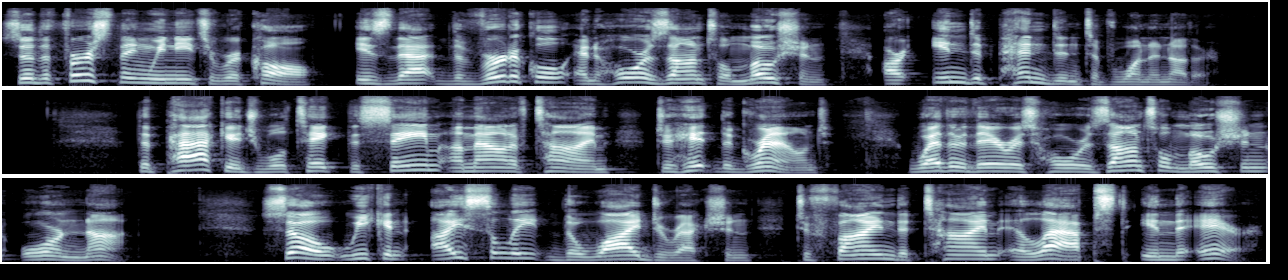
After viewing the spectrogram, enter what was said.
So the first thing we need to recall is that the vertical and horizontal motion are independent of one another. The package will take the same amount of time to hit the ground, whether there is horizontal motion or not. So we can isolate the y direction to find the time elapsed in the air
